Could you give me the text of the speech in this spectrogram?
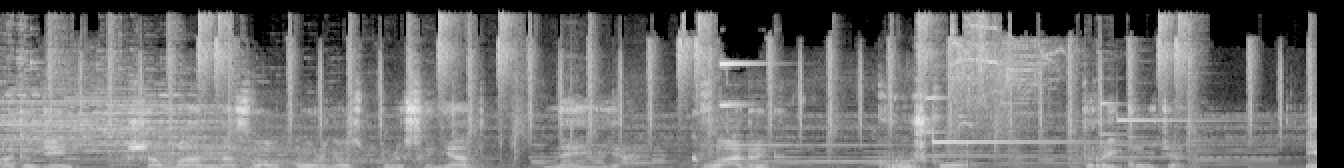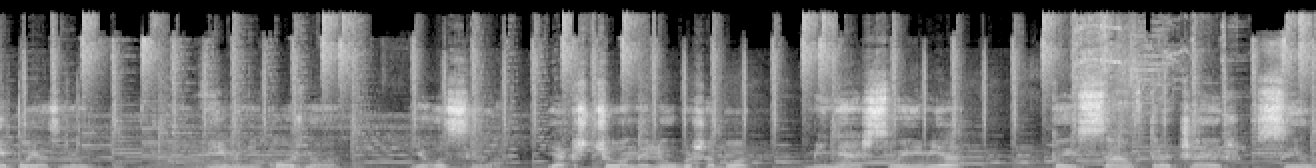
А тоді шаман назвав кожного з плюсенят на ім'я: Квадрик, Кружко, Трикутя. І пояснив: в імені кожного його сила. Якщо не любиш або міняєш своє ім'я, то й сам втрачаєш силу.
